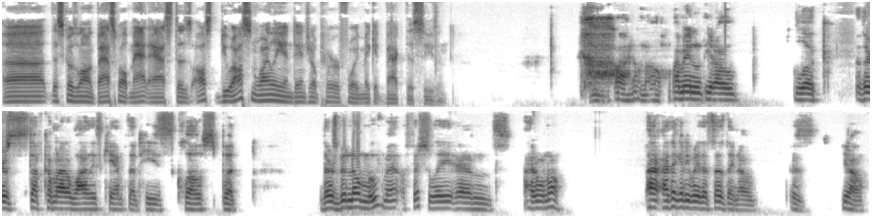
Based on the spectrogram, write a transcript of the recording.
Uh, this goes along with basketball. Matt asked, "Does Austin, do Austin Wiley and Danjel Purifoy make it back this season?" I don't know. I mean, you know, look, there's stuff coming out of Wiley's camp that he's close, but there's been no movement officially, and I don't know. I, I think anybody that says they know is, you know,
